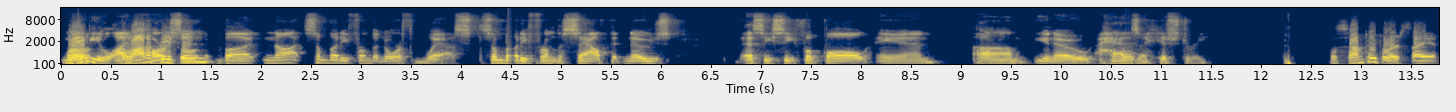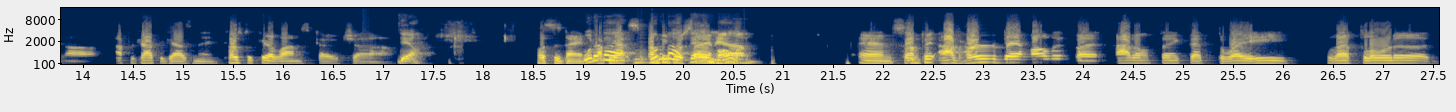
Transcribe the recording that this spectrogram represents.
well, maybe like Harsin, people... but not somebody from the Northwest, somebody from the South that knows SEC football and um, you know has a history. Well, some people are saying uh, I forgot the guy's name. Coastal Carolina's coach. Uh, yeah. What's his name? What about, some what people about saying Dan Mullen? And some people, I've heard Dan Mullen, but I don't think that the way he left Florida and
